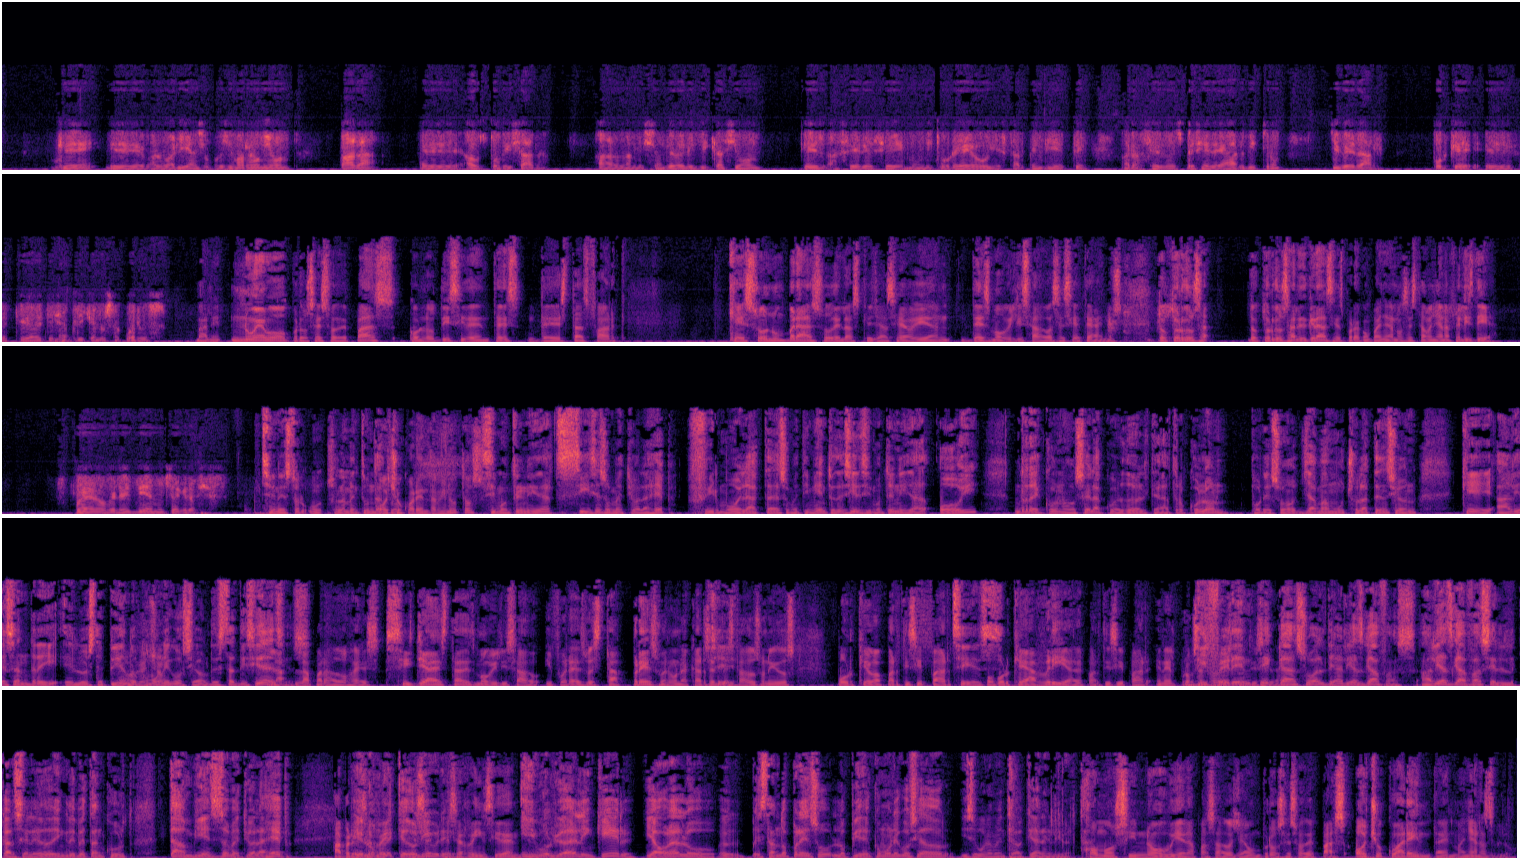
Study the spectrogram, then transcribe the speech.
que eh, evaluaría en su próxima reunión para eh, autorizar a la misión de verificación él hacer ese monitoreo y estar pendiente para hacer una especie de árbitro y velar porque eh, efectivamente se apliquen los acuerdos. Vale, nuevo proceso de paz con los disidentes de estas FARC que son un brazo de las que ya se habían desmovilizado hace siete años. Doctor, Doctor González, gracias por acompañarnos esta mañana. Feliz día. Bueno, feliz día, muchas gracias. Sí, Néstor, solamente un dato. 8.40 minutos. Simón Trinidad sí se sometió a la JEP, firmó el acta de sometimiento. Es decir, Simón Trinidad hoy reconoce el acuerdo del Teatro Colón. Por eso llama mucho la atención que alias Andrei eh, lo esté pidiendo como negociador de estas disidencias. La, paradoja es, si ya está desmovilizado y fuera de eso está preso en una cárcel de Estados Unidos, ¿por qué va a participar o por qué habría de participar en el proceso? Diferente caso al de alias Gafas. Alias Gafas, el carcelero de Ingrid Betancourt, también se sometió a la JEP. Ah, pero el hombre quedó libre. Ese reincidente. Y volvió a delinquir. Y ahora, lo eh, estando preso, lo piden como negociador y seguramente va a quedar en libertad. Como si no hubiera pasado ya un proceso de paz. 8.40 en Mañanas Blue.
